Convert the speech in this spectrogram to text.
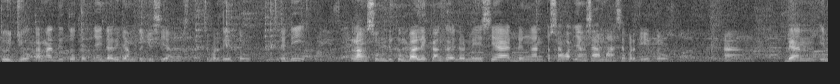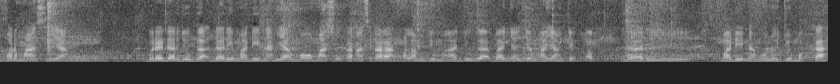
7 karena ditutupnya dari jam 7 siang Ustaz seperti itu. Jadi langsung dikembalikan ke Indonesia dengan pesawat yang sama seperti itu nah dan informasi yang beredar juga dari Madinah yang mau masuk karena sekarang malam Jumat juga banyak jemaah yang check out dari Madinah menuju Mekah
